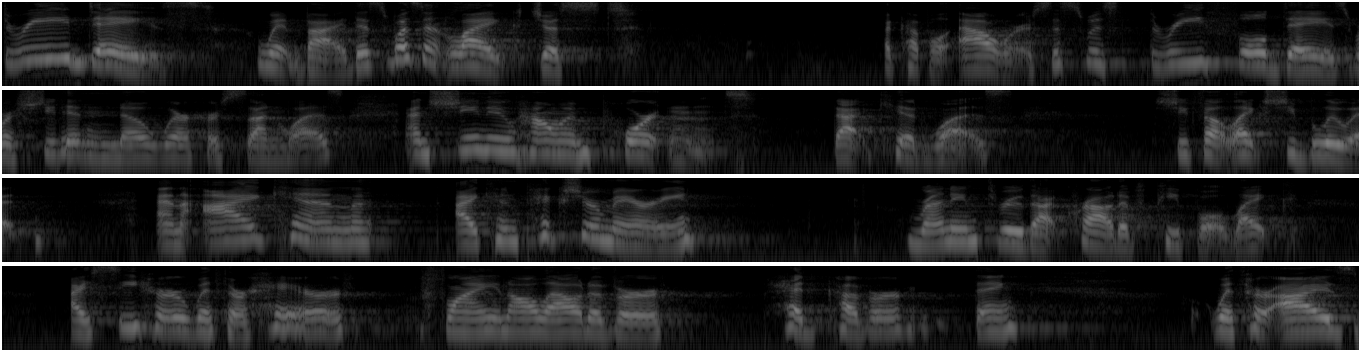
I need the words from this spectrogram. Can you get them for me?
three days went by. This wasn't like just a couple hours. This was three full days where she didn't know where her son was, and she knew how important that kid was. She felt like she blew it. And I can, I can picture Mary running through that crowd of people. Like, I see her with her hair flying all out of her head cover thing, with her eyes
